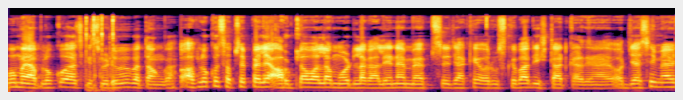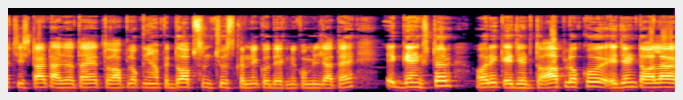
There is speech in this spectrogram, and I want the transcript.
वो मैं आप लोग को आज की इस वीडियो में बताऊँगा। तो आप लोग को सबसे पहले आउटला वाला मोड लगा लेना है मैप से जाके और उसके बाद स्टार्ट कर देना है। और जैसे ही मैच स्टार्ट आ जाता है तो आप लोग यहाँ पे दो ऑप्शन चूज़ करने को देखने को मिल जाता है। एक गैंगस्टर और एक एजेंट तो आप लोग को एजेंट वाला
